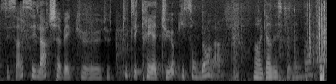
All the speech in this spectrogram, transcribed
C'est ça, c'est l'arche avec euh, toutes les créatures qui sont dans l'arche. On va regarder ce qu'il y a là-dedans.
